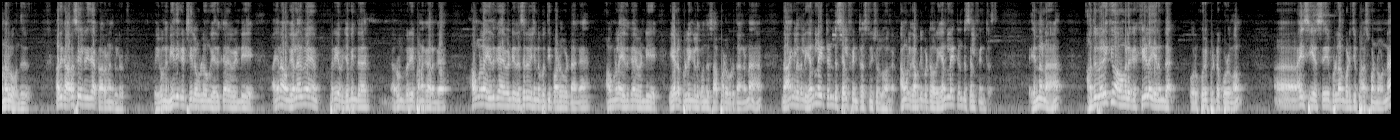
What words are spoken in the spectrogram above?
உணர்வு வந்து அதுக்கு அரசியல் ரீதியாக காரணங்கள் இருக்குது இப்போ இவங்க நீதி கட்சியில் உள்ளவங்க எதுக்காக வேண்டி ஏன்னா அவங்க எல்லாருமே பெரிய ஜமீன்தார் ரொம்ப பெரிய பணக்காரங்க. அவங்களாம் எதுக்காக வேண்டி ரிசர்வேஷனை பற்றி பாடுபட்டாங்க? அவங்களாம் எதுக்காக வேண்டி ஏழை பிள்ளைங்களுக்கு வந்து சாப்பாடு கொடுத்தாங்கன்னா இந்த ஆங்கிலத்தில் என்லைட்டன்டு செல்ஃப் இன்ட்ரெஸ்ட்னு சொல்லுவாங்க. அவங்களுக்கு அப்படிப்பட்ட ஒரு என்லைட்டன்டு செல்ஃப் இன்ட்ரெஸ்ட் என்னென்னா அது வரைக்கும் அவங்களுக்கு கீழே இருந்த ஒரு குறிப்பிட்ட குழுமம் ஐசிஎஸ்சி இப்படிலாம் படித்து பாஸ் பண்ண உடனே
